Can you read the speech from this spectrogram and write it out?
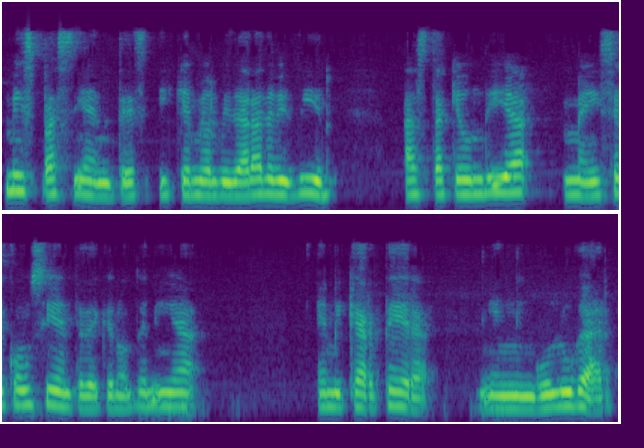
mis pacientes y que me olvidara de vivir hasta que un día me hice consciente de que no tenía en mi cartera ni en ningún lugar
